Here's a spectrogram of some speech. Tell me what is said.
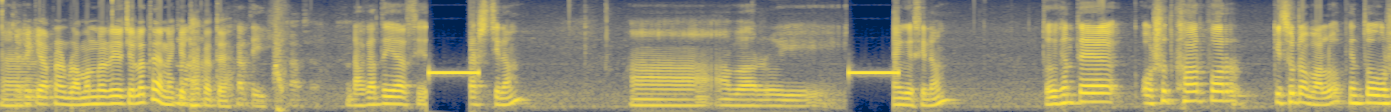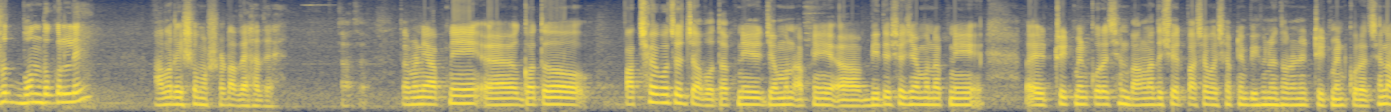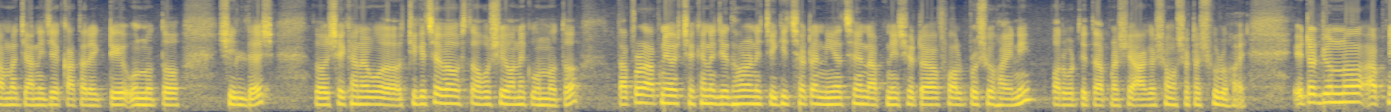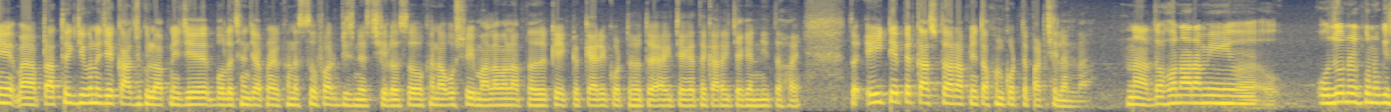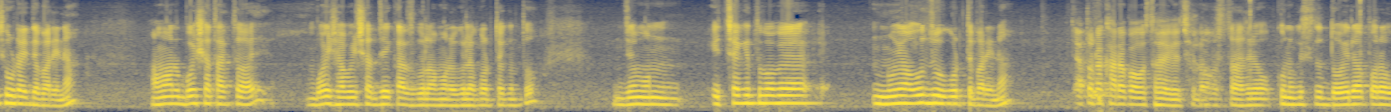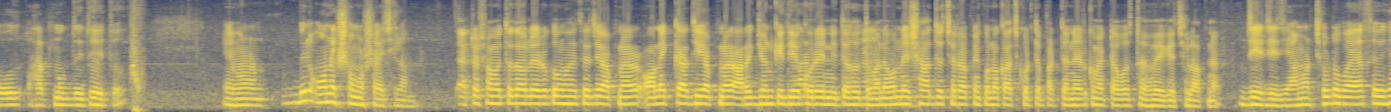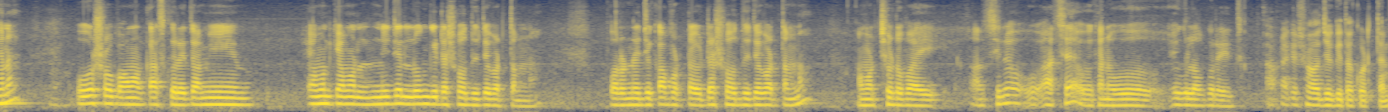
হ্যাঁ, এটা কি আপনার ব্রাহ্মণবাড়িয়া জেলাতে নাকি ঢাকাতে? ঢাকাতেই। আচ্ছা। ঢাকাতেই আছি। আসছিলাম। আবার ওই গেছিলাম। তো ওইখান থেকে ওষুধ খাওয়ার পর কিছুটা ভালো, কিন্তু ওষুধ বন্ধ করলে আবার এই সমস্যাটা দেখা দেয়। আচ্ছা তার মানে আপনি গত পাঁচ ছয় বছর যাবৎ আপনি যেমন আপনি বিদেশে যেমন আপনি ট্রিটমেন্ট করেছেন, বাংলাদেশের পাশাপাশি আপনি বিভিন্ন ধরনের ট্রিটমেন্ট করেছেন। আমরা জানি যে কাতার একটি উন্নতশীল দেশ, তো সেখানে চিকিৎসা ব্যবস্থা অবশ্যই অনেক উন্নত। তারপর আপনি সেখানে যে ধরনের চিকিৎসাটা নিয়েছেন, আপনি সেটা ফলপ্রসূ হয়নি। পরবর্তীতে আপনার সে আগের সমস্যাটা শুরু হয়। এটার জন্য আপনি প্রাথমিক জীবনে যে কাজগুলো আপনি যে বলেছেন যে আপনার এখানে সোফার বিজনেস ছিল, সো ওখানে অবশ্যই মালামাল আপনাদেরকে একটু ক্যারি করতে হতো, এক জায়গা থেকে আরেক জায়গায় নিতে হয়। তো এই টাইপের কাজ তো আর আপনি তখন করতে পারছিলেন না। না, তখন আর আমি ওজনের কোনো কিছু উঠাইতে পারি না। আমার বৈশা থাকতে হয়। বৈশা বৈশা যে কাজগুলো আমার ওইগুলো করতে কিন্তু, যেমন ইচ্ছাকৃতভাবে নুয়া উজু করতে পারি না। এতটা খারাপ অবস্থা হয়ে গেছিল। অবস্থা হয়েছিল। কোনো কিছুতে দইরা পরে হাত মুখ ধুইতে হইতো। এমন অনেক সমস্যায় ছিলাম। একটা সময় তো তাহলে এরকম হয়েছে যে আপনার অনেক কাজই আপনার আরেকজনকে দিয়ে করে নিতে হতো। মানে অন্যের সাহায্য ছাড়া আপনি কোনো কাজ করতে পারতেন এরকম একটা অবস্থা হয়ে গেছিল আপনার। জি জি জি। আমার ছোট ভাই আছে ওইখানে। ও সব আমার কাজ করে। তো আমি এমনকি আমার নিজের লুঙ্গিটা সহ দিতে পারতাম না। পরনের যে কাপড়টা ওইটা সহ দিতে পারতাম না। আমার ছোট ভাই ছিল ও আছে ওইখানে ও এগুলো করে দিত। আপনাকে সহযোগিতা করতেন।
